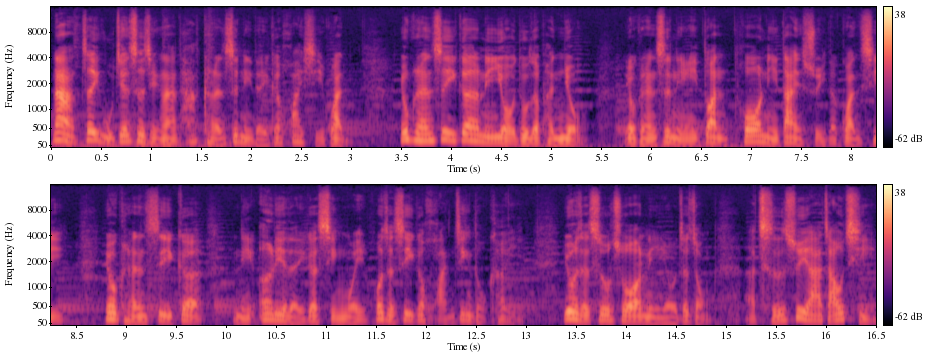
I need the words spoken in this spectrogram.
那这五件事情呢，它可能是你的一个坏习惯，有可能是一个你有毒的朋友。有可能是你一段拖泥带水的关系，又可能是一个你恶劣的一个行为，或者是一个环境都可以，又或者是说你有这种呃迟睡啊早起，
